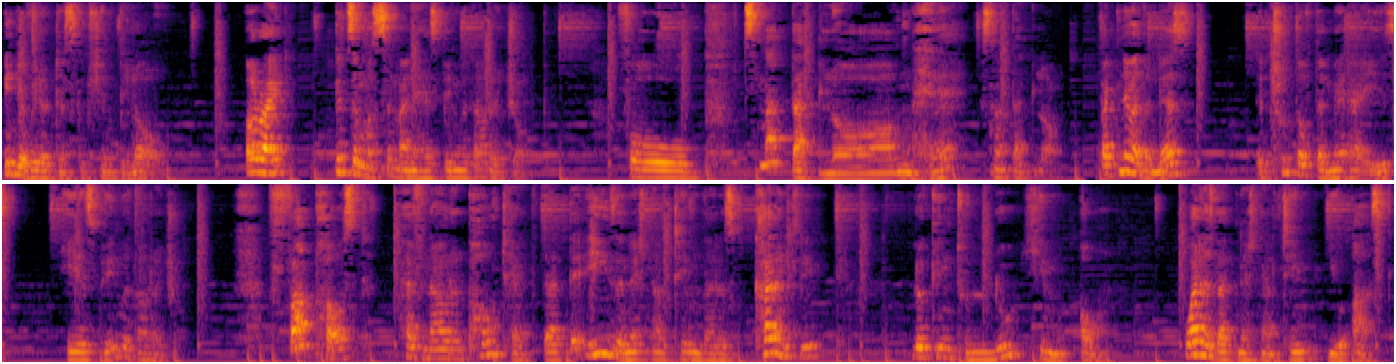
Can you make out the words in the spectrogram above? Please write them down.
in the video description below. Alright, Pitso Mosimane has been without a job for it's not that long, eh? It's not that long. But nevertheless, the truth of the matter is he has been without a job. Farpost have now reported that there is a national team that is currently looking to lure him on. What is that national team, you ask?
